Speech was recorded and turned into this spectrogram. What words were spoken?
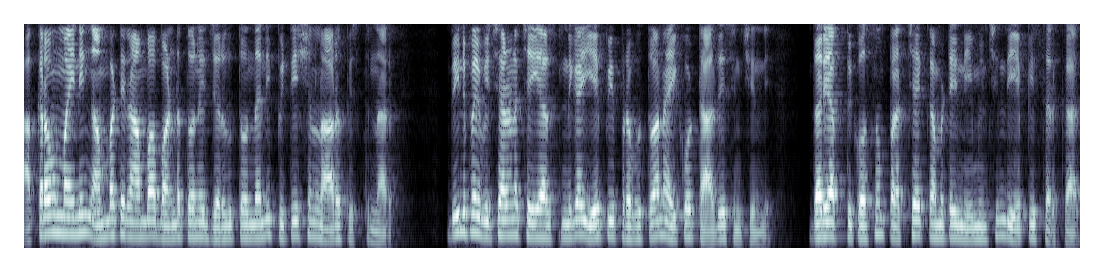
అక్రమ మైనింగ్ అంబటి రాంబాబు అండతోనే జరుగుతోందని పిటిషన్లు ఆరోపిస్తున్నారు. దీనిపై విచారణ చేయాల్సిందిగా ఏపీ ప్రభుత్వాన్ని హైకోర్టు ఆదేశించింది. దర్యాప్తు కోసం ప్రత్యేక కమిటీ నియమించింది ఏపీ సర్కార్.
